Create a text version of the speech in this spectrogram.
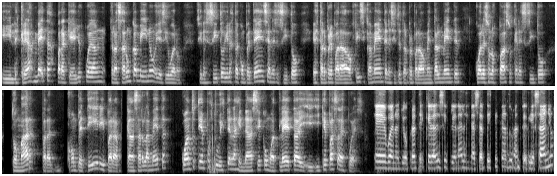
y les creas metas para que ellos puedan trazar un camino y decir, bueno, si necesito ir a esta competencia, necesito estar preparado físicamente, necesito estar preparado mentalmente, cuáles son los pasos que necesito tomar para competir y para alcanzar la meta. ¿Cuánto tiempo estuviste en la gimnasia como atleta y, qué pasa después? Eh, bueno, yo practiqué la disciplina de la gimnasia artística durante 10 años.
